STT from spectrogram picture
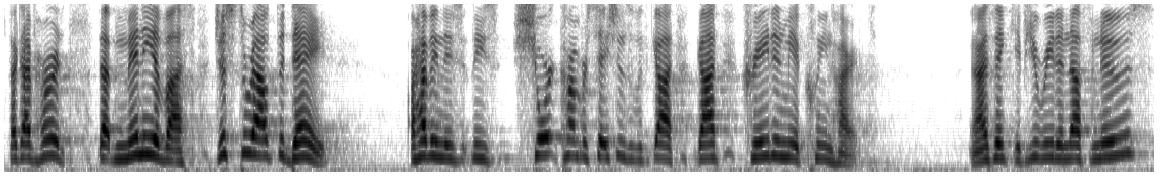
In fact, I've heard that many of us, just throughout the day, are having these, these short conversations with God. God, created me a clean heart. And I think if you read enough news,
